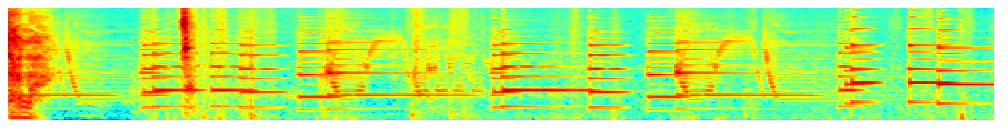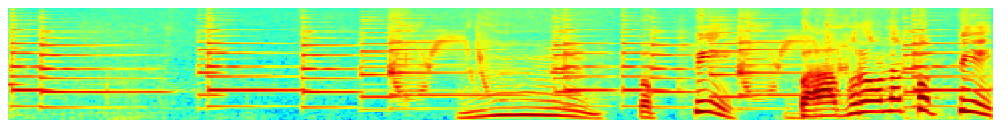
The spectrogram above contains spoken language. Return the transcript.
चला. हम्म, पप्पी बाबुरावला पप्पी.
